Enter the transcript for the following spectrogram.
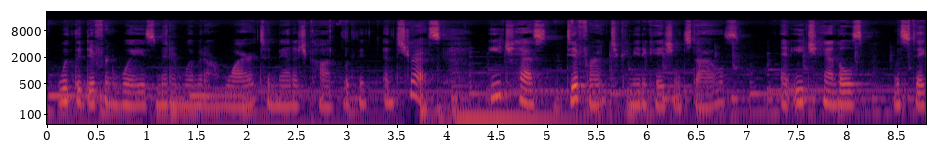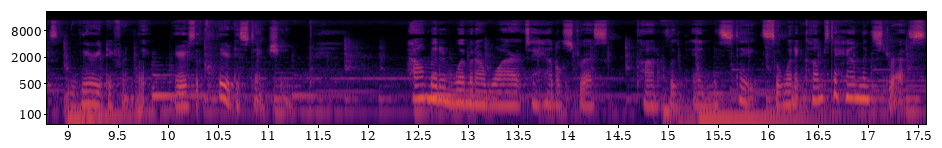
with the different ways men and women are wired to manage conflict and stress. Each has different communication styles, and each handles mistakes very differently. There's a clear distinction. How men and women are wired to handle stress, conflict, and mistakes. So, when it comes to handling stress,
